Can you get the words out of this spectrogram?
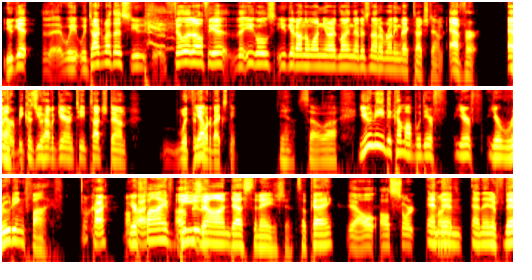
you get we we talked about this. You Philadelphia, the Eagles, you get on the one yard line. That is not a running back touchdown ever, ever, No. because you have a guaranteed touchdown with the Yep. quarterback sneak. Yeah. So uh, you need to come up with your your your rooting five, Okay, your five I'll. Bijan destinations. Okay. Yeah, I'll I'll sort And my- then and then if they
